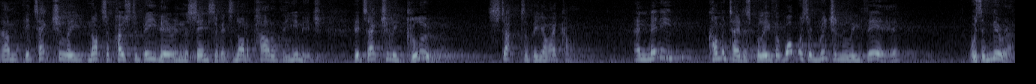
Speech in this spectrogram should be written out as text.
Um, it's actually not supposed to be there in the sense of it's not a part of the image. It's actually glue stuck to the icon. And many commentators believe that what was originally there was a mirror.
